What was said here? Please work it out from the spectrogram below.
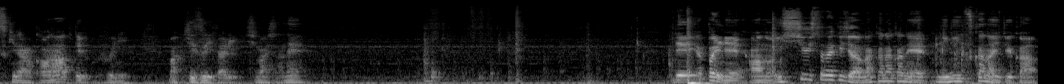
好きなのかなっていうふうに、まあ、気づいたりしましたねでやっぱりねあの一周しただけじゃなかなかね身につかないというか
